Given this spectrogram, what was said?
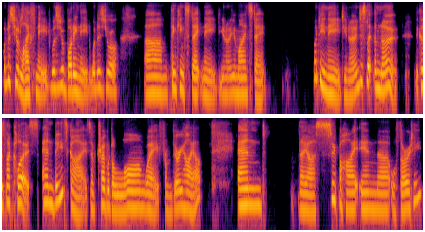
What does your life need? What does your body need? What does your um, thinking state need, you know, your mind state? What do you need, you know, and just let them know because they're close. And these guys have traveled a long way from very high up and they are super high in uh, authority.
